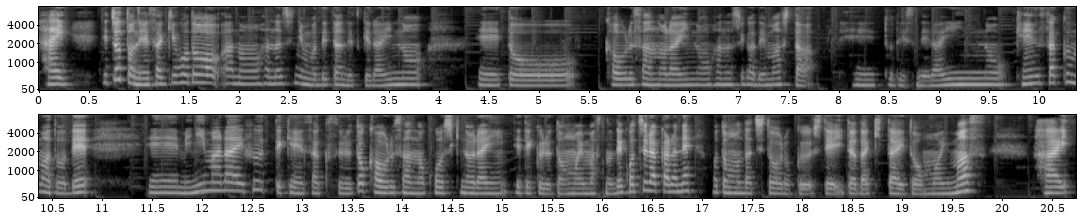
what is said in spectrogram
はい。で、ちょっとね、先ほど、あの、話にも出たんですけど、LINE の、えっ、ー、と、かおるさんの LINE のお話が出ました。えっ、ー、とですね、LINE の検索窓で、えー、ミニマライフって検索すると、かおるさんの公式の LINE 出てくると思いますので、こちらからね、お友達登録していただきたいと思います。はい。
